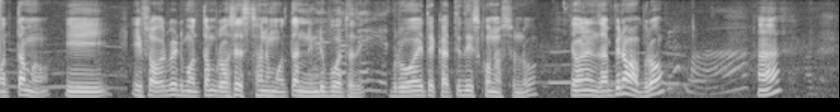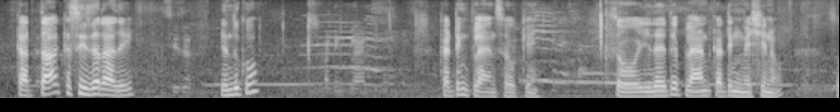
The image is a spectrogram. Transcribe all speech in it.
మొత్తం ఈ ఈ ఫ్లవర్ బెడ్ మొత్తం రోసెస్తో మొత్తం నిండిపోతుంది. బ్రో అయితే కత్తి తీసుకొని వస్తుండు. ఏమైనా చంపినావా బ్రో? కత్తా? సీజర్ అది? ఎందుకు? కటింగ్ ప్లాన్స్ ఓకే సో ఇదైతే ప్లాంట్ కటింగ్ మెషిన్ సో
